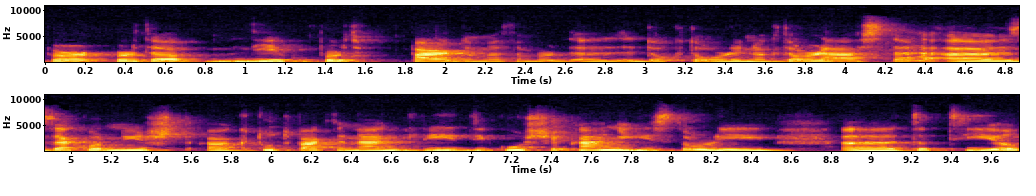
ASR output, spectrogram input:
për për të ndjekur për të parë domethënë për doktori në këto raste, zakonisht këtu të paktën në Angli, dikush që ka një histori të tillë,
